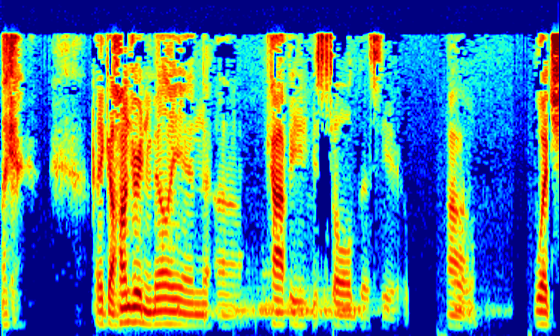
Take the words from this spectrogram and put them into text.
like like a hundred million um, copies sold this year, um, which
